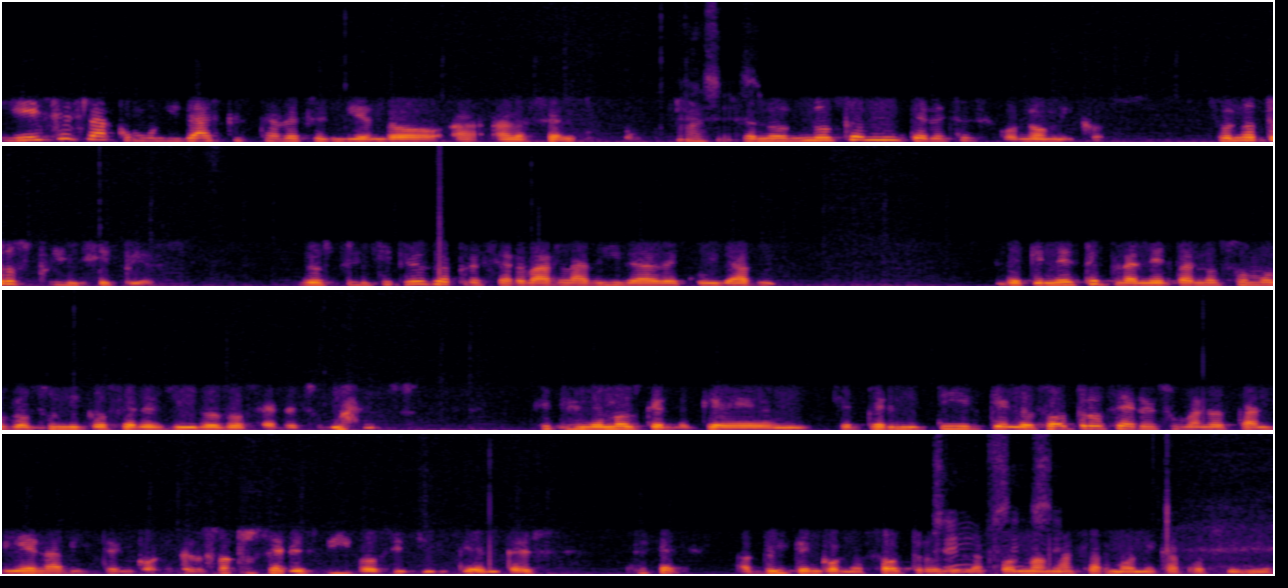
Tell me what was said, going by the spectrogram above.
Y esa es la comunidad que está defendiendo a, la selva. no, no son intereses económicos, son otros principios. Los principios de preservar la vida, de cuidar, de que en este planeta no somos los únicos seres vivos, los seres humanos, que tenemos que, que, permitir que los otros seres humanos también habiten, con, que los otros seres vivos y sintientes habiten con nosotros de la forma más armónica posible.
